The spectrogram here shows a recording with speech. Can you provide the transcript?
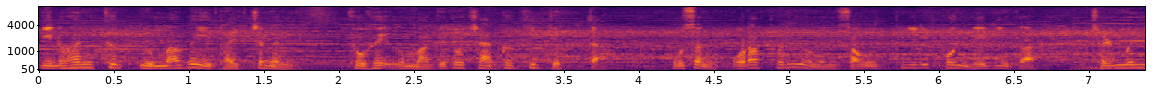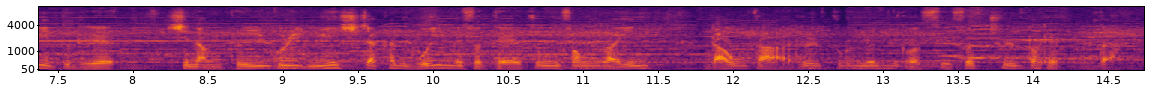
이러한 극음악의 발전은 교회 음악에도 자극이 됐다. 우선 오라토리오는 성 필리포 네리가 젊은이들의 신앙 교육을 위해 시작한 모임에서 대중성가인 라우다를 부르는 것에서 출발했다.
